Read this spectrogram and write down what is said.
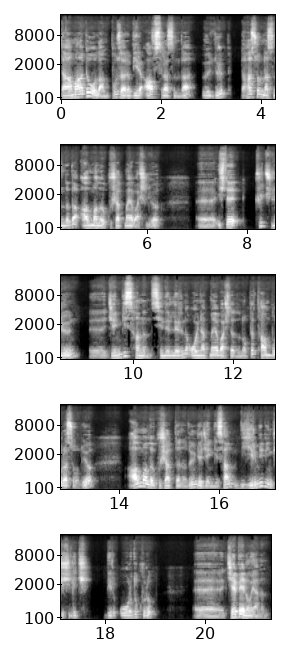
damadı olan Buzar'ı bir av sırasında öldürüp daha sonrasında da Almalı'yı kuşatmaya başlıyor. E, işte küçlüğün e, Cengiz Han'ın sinirlerini oynatmaya başladığı nokta tam burası oluyor. Almalı kuşattığını duyunca Cengiz Han 20 bin kişilik bir ordu kurup e, Cebenoya'nın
